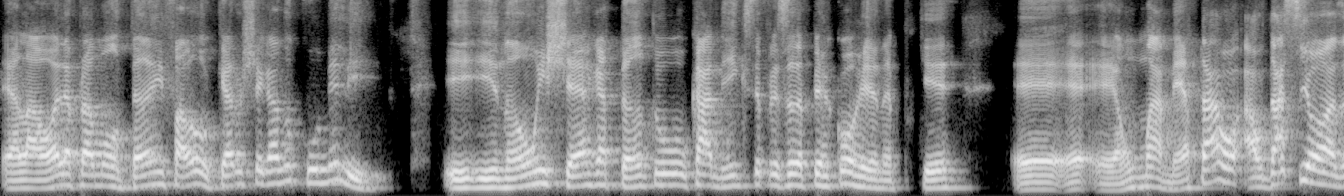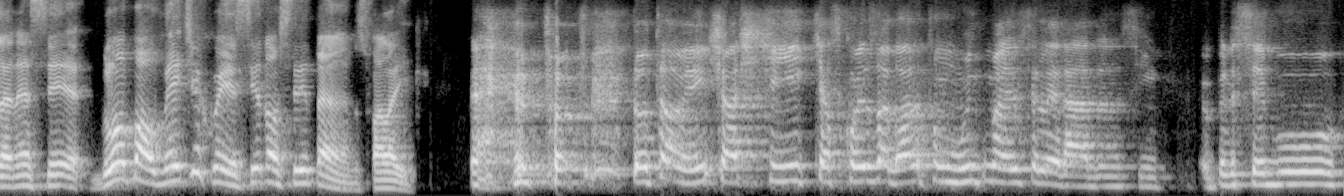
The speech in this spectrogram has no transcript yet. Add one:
ela olha para a montanha e fala: oh, quero chegar no cume ali. E, e, não enxerga tanto o caminho que você precisa percorrer, né? Porque é, é, é uma meta audaciosa, né? Ser globalmente reconhecido aos 30 anos. Fala aí. É, totalmente. Acho que, que as coisas agora estão muito mais aceleradas. Assim. Eu percebo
